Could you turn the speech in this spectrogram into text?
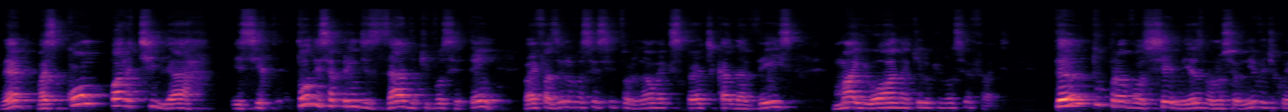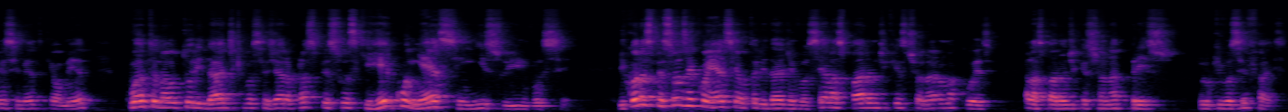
né? Mas compartilhar esse todo esse aprendizado que você tem vai fazendo você se tornar um expert cada vez maior naquilo que você faz. Tanto para você mesmo, no seu nível de conhecimento que aumenta, quanto na autoridade que você gera para as pessoas que reconhecem isso em você. E quando as pessoas reconhecem a autoridade em você, elas param de questionar uma coisa, elas param de questionar preço pelo que você faz.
